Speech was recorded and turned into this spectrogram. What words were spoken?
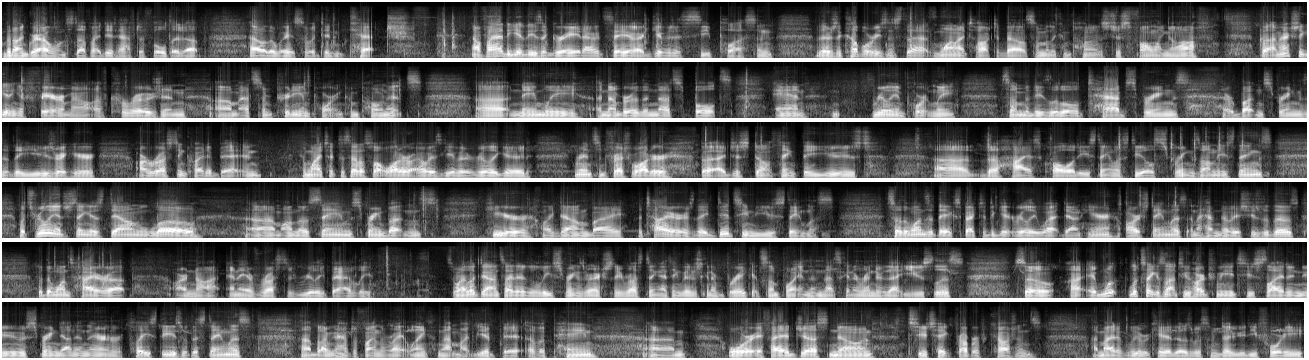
But on gravel and stuff, I did have to fold it up out of the way so it didn't catch. Now, if I had to give these a grade, I would say I'd give it a C+. And there's a couple reasons to that. One, I talked about some of the components just falling off. But I'm actually getting a fair amount of corrosion um, at some pretty important components. Uh, namely, a number of the nuts, bolts, and really importantly, some of these little tab springs or button springs that they use right here are rusting quite a bit. And and when I took this out of salt water, I always gave it a really good rinse in fresh water, but I just don't think they used uh, the highest quality stainless steel springs on these things. What's really interesting is down low um, on those same spring buttons here, like down by the tires, they did seem to use stainless. So the ones that they expected to get really wet down here are stainless and I have no issues with those, but the ones higher up are not and they have rusted really badly. So when I look down inside there, the leaf springs are actually rusting. I think they're just going to break at some point and then that's going to render that useless. So uh, it looks like it's not too hard for me to slide a new spring down in there and replace these with a stainless, uh, but I'm going to have to find the right length and that might be a bit of a pain. Um, or if I had just known to take proper precautions, I might have lubricated those with some WD-40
